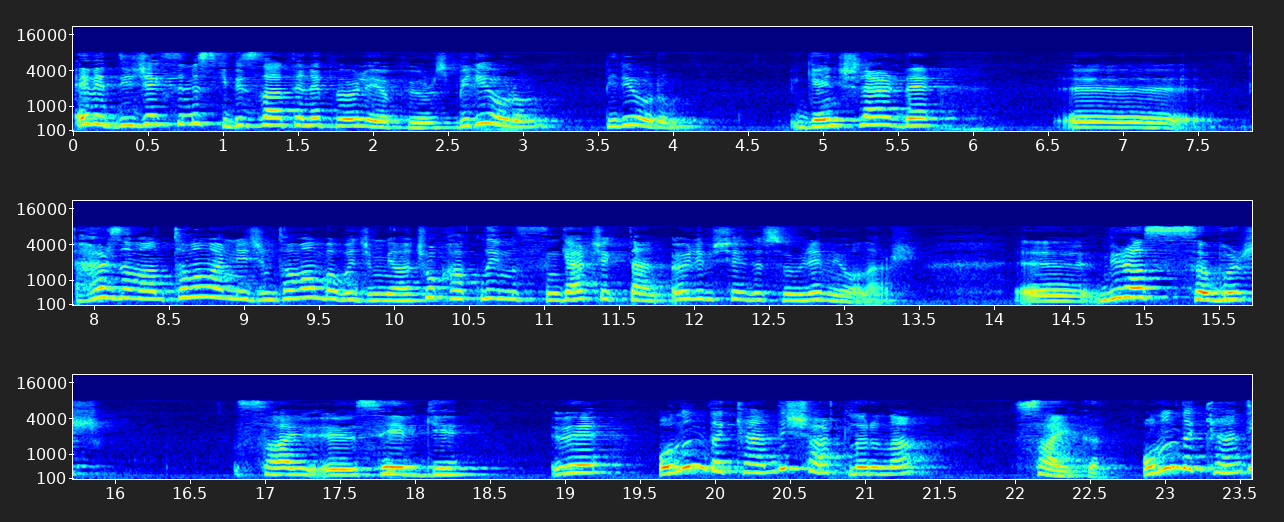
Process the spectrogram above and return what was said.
Evet diyeceksiniz ki biz zaten hep öyle yapıyoruz. Biliyorum, biliyorum. Gençler de e, her zaman tamam anneciğim tamam babacığım ya çok haklıymışsın gerçekten öyle bir şey de söylemiyorlar. Ee, biraz sabır, say, e, sevgi ve onun da kendi şartlarına saygı. Onun da kendi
